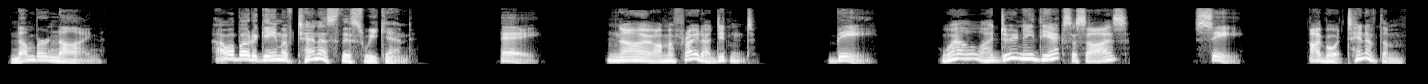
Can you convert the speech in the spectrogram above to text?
Number 9. How about a game of tennis this weekend? A, No, I'm afraid I didn't. B, Well, I do need the exercise. C. I bought 10 of them.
